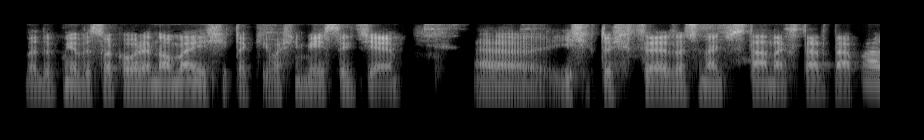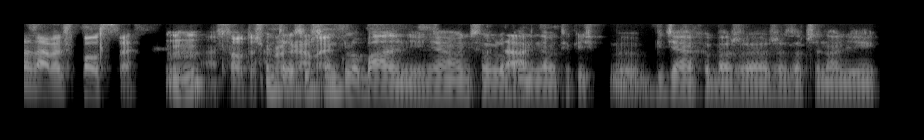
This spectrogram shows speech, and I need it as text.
według mnie, wysoką renomę, jeśli takie właśnie miejsce, gdzie E, jeśli ktoś chce zaczynać w Stanach startup, ale nawet w Polsce mhm. są też programy. teraz są globalni, nie? Oni są globalni, tak. nawet jakieś, e, widziałem chyba, że, że zaczynali,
